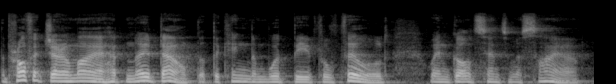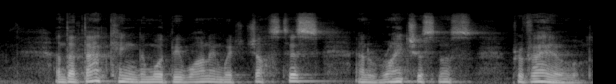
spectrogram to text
The prophet Jeremiah had no doubt that the kingdom would be fulfilled when God sent a Messiah, and that that kingdom would be one in which justice and righteousness prevailed.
